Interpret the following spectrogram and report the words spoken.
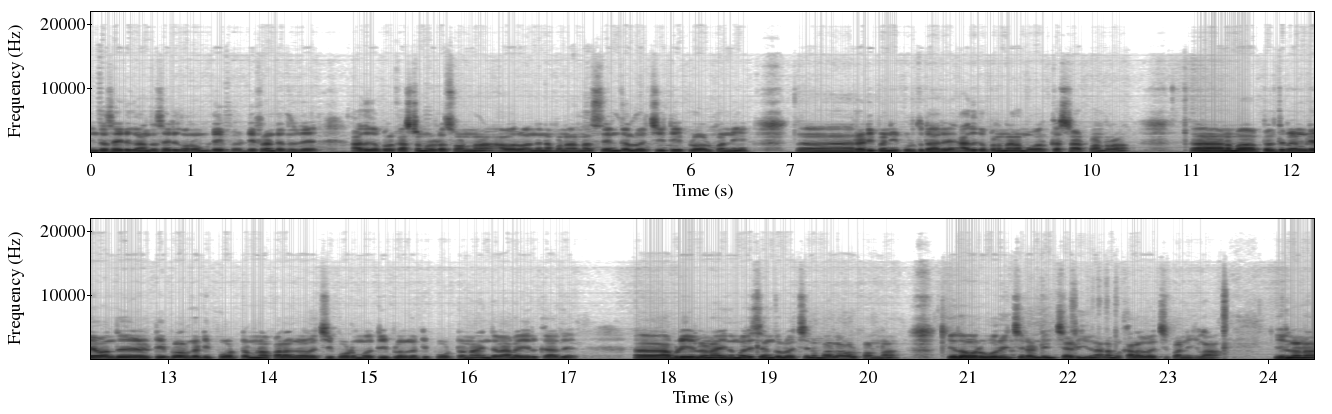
இந்த சைடுக்கும் அந்த சைடுக்கும் ரொம்ப டிஃப் டிஃப்ரெண்ட் இருந்தது. அதுக்கப்புறம் கஸ்டமர்கிட்ட சொன்னால் அவர் வந்து என்ன பண்ணாருன்னா செங்கல் வச்சு டீப் லெவல் பண்ணி ரெடி பண்ணி கொடுத்துட்டாரு. அதுக்கப்புறம் தான் நம்ம ஒர்க்கை ஸ்டார்ட் பண்ணுறோம் நம்ம பில்த்து பீம்லேயே வந்து டீப் லெவல் கட்டி போட்டோம்னா பலகை வச்சு போடும்போது டீப் கட்டி போட்டோம்னா இந்த வேலை இருக்காது. அப்படி இல்லைன்னா இந்த மாதிரி செங்கல் வச்சு நம்ம லெவல் பண்ணோம் ஏதோ ஒரு ஒரு இன்ச்சு ரெண்டு இன்ச்சு அடிக்குதுன்னா நம்ம கலவை வச்சு பண்ணிக்கலாம். இல்லைன்னா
